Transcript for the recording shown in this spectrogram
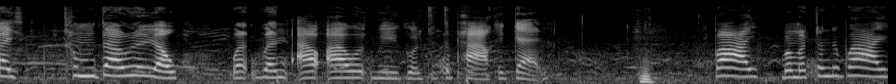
Guys, come down below when, when our, our, we go to the park again. Hmm. bye. Mama, tell you bye.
